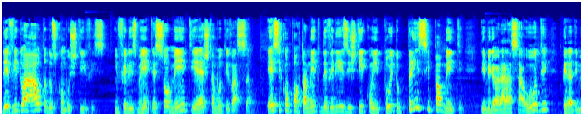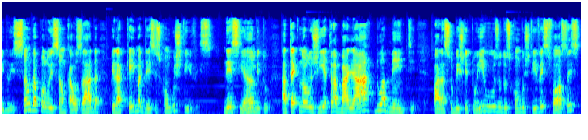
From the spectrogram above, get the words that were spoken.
devido à alta dos combustíveis. Infelizmente, é somente esta motivação. Esse comportamento deveria existir com o intuito principalmente de melhorar a saúde pela diminuição da poluição causada pela queima desses combustíveis. Nesse âmbito, a tecnologia trabalha arduamente para substituir o uso dos combustíveis fósseis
